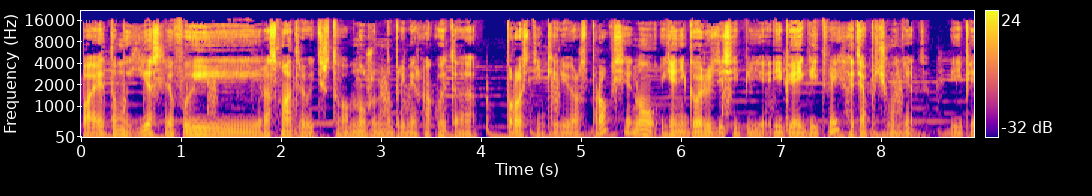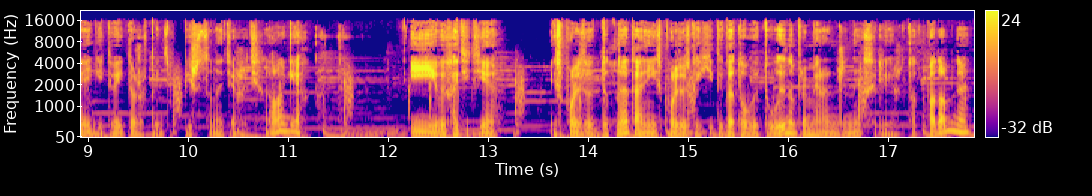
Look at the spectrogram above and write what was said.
Поэтому, если вы рассматриваете, что вам нужен, например, какой-то простенький реверс прокси, ну, я не говорю здесь API, API Gateway, хотя почему нет? API Gateway тоже, в принципе, пишется на тех же технологиях. И вы хотите использовать .NET, а не использовать какие-то готовые тулы, например, Nginx или что-то подобное,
